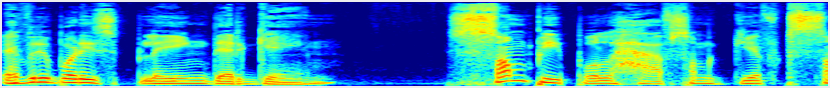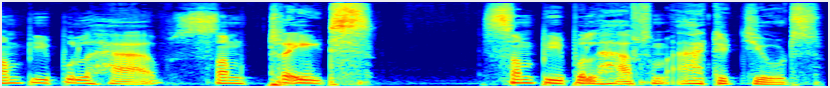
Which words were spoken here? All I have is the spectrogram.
everybody's playing their game. Some people have some gifts, some people have some traits, some people have some attitudes,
